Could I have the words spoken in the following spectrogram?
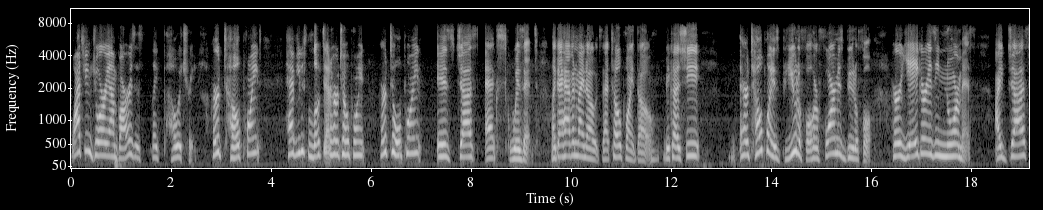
Watching Jory on bars is like poetry. Her toe point, have you looked at her toe point? Her toe point is just exquisite. Like I have in my notes that toe point though, because she her toe point is beautiful. Her form is beautiful. Her Jaeger is enormous. I just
